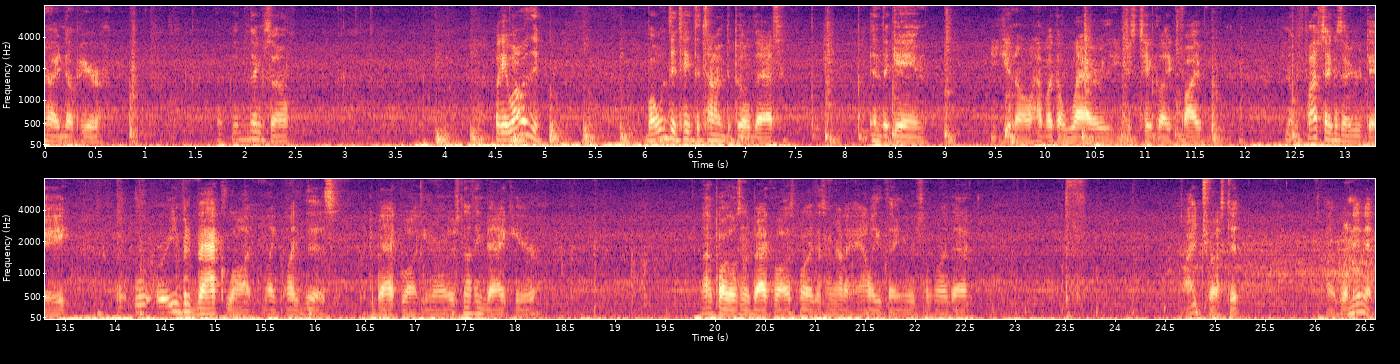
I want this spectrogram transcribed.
hiding up here? I didn't think so. Okay, why would they, why would they take the time to build that in the game? You know, have like a ladder that you just take like five you know, five seconds out of your day, or, or even back lot, like like this, like a back lot. You know, there's nothing back here. That probably wasn't a back lot. It's probably like some kind of alley thing or something like that. I'd trust it. I went in it.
